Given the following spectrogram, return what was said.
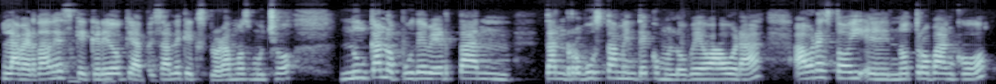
La verdad es que creo que a pesar de que exploramos mucho, nunca lo pude ver tan tan robustamente como lo veo ahora. Ahora estoy en otro banco.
